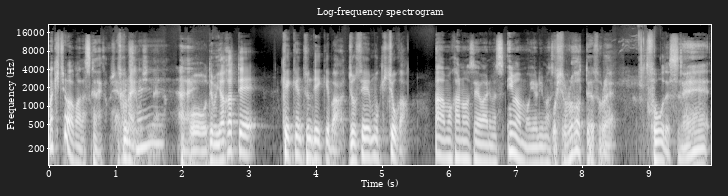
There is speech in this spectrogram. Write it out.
まあ、機長はまだ少ないかもしれない少ですね。ないかもしれない。はい、おーでもやがて経験積んでいけば、女性も機長が。あもう可能性はあります。今もよりますお。知らなかったよ、それ。そうですね。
